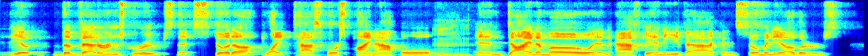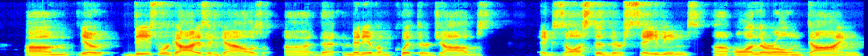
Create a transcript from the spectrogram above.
you know, the veterans groups that stood up, like Task Force Pineapple mm-hmm. and Dynamo and Afghan Evac and so many others, um, you know, these were guys and gals uh, that many of them quit their jobs, exhausted their savings uh, on their own dime,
